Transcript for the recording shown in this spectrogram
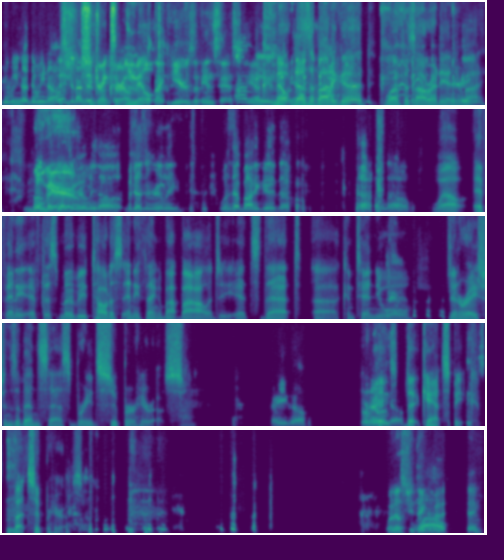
Do we know? Do we know? Did I? she drinks her own milk. like years of incest. I yeah. mean, Milk does a body good. What if it's already in your body? But, Oh, but does it really though? But does it really? Was that body good though? I don't know. Well, if any, if this movie taught us anything about biology, it's that uh, continual generations of incest breeds superheroes There you go. Or villains. go. that can't speak, but superheroes. What else do you think Wow. about it, Dave?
